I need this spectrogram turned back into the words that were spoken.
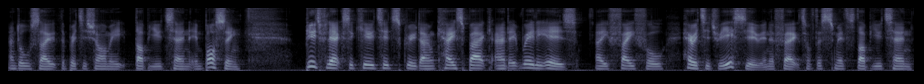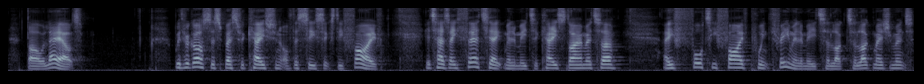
and also the British Army W10 embossing. Beautifully executed, screw down case back, and it really is a faithful heritage reissue in effect of the Smiths W10 dial layout. With regards to specification of the C65, it has a 38mm case diameter, a 45.3mm lug to lug measurement,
